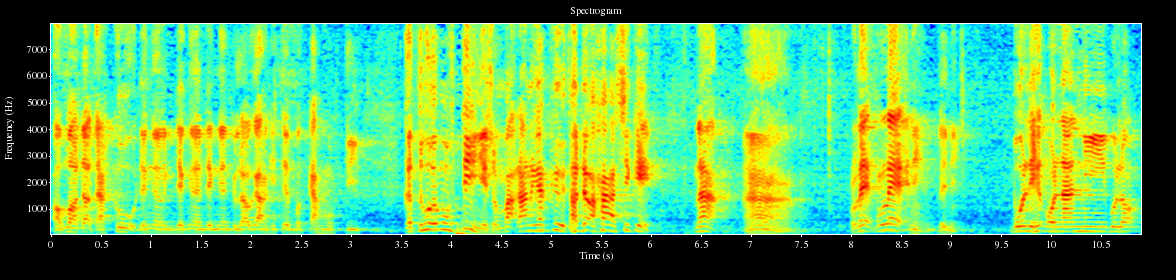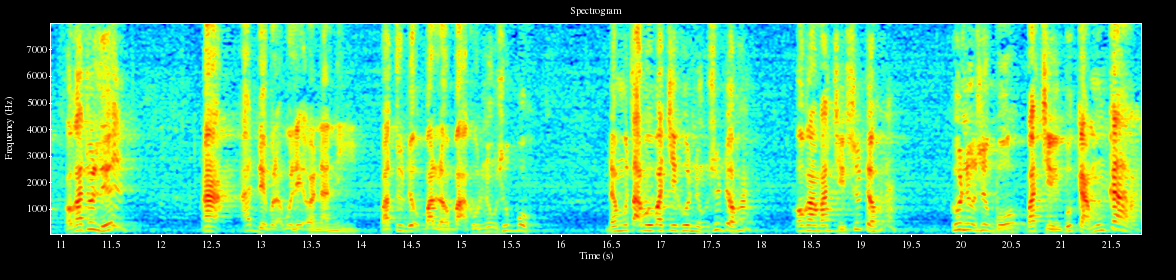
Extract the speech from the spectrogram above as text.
Allah tak takut dengan dengan dengan gelorang kita bekas mufti. Ketua mufti ni sumbat dalam neraka, tak ada hal sikit. Nak, ha, pelik-pelik ni, dia ni. Boleh onani pula. Orang tulis. Ha, ada pula boleh onani. Lepas tu duk balah bak kunuk subuh. Dan mu tak boleh baca kunuk, sudah. Ha? Orang baca, sudah. Ha? Kunuk subuh, baca, bukan mungkar.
